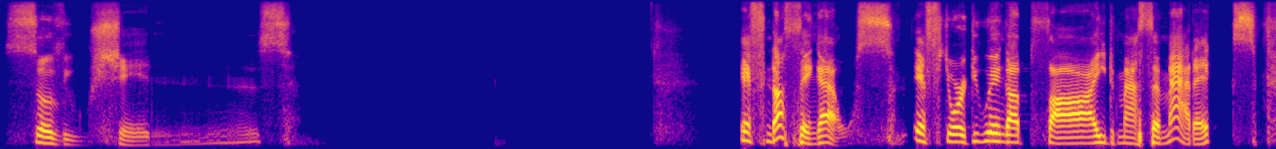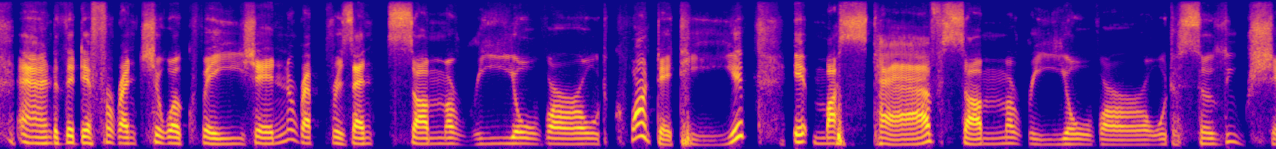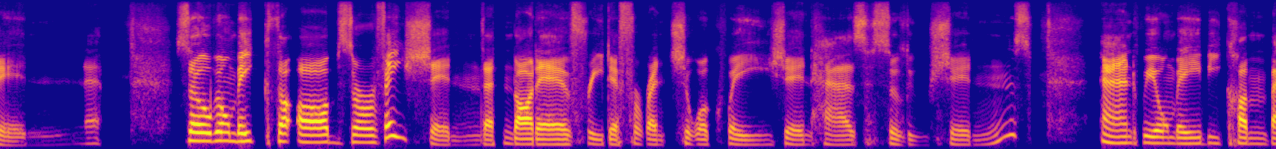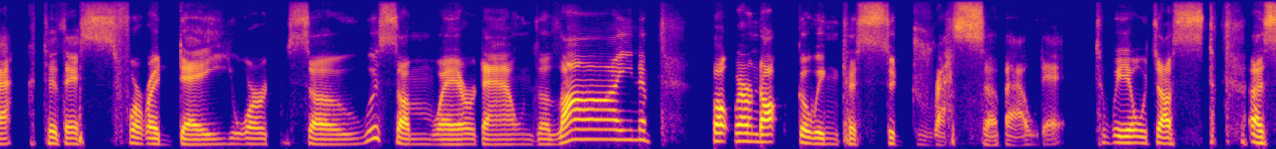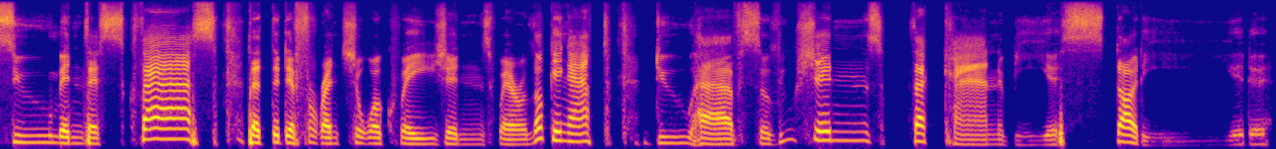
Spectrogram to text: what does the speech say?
solutions. If nothing else, if you're doing applied mathematics, and the differential equation represents some real world quantity, it must have some real world solution. So we'll make the observation that not every differential equation has solutions and we'll maybe come back to this for a day or so somewhere down the line, but we're not going to stress about it. We'll just assume in this class that the differential equations we're looking at do have solutions that can be studied.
